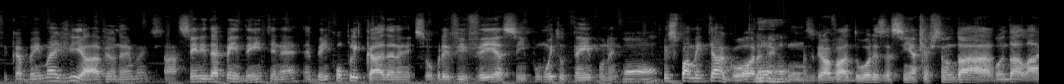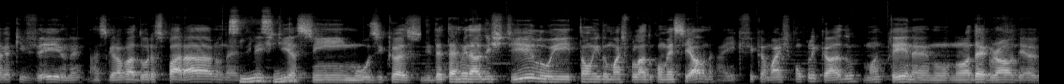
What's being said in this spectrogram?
Fica bem mais viável, né? Mas a cena independente, né? É bem complicada, né? Sobreviver assim por muito tempo, né? É. Principalmente agora, uhum. né, com as gravadoras, assim, a questão da banda larga que veio, né? As gravadoras pararam, né, sim, vestir assim músicas de determinado estilo e estão indo mais pro lado comercial, né? Aí que fica mais complicado manter, né, no, no underground. Né?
